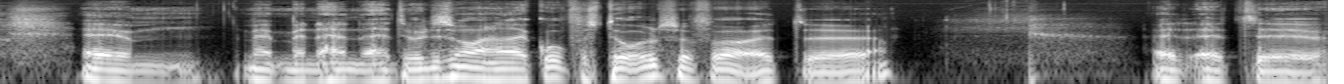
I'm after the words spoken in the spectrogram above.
øhm, men, men han, det var ligesom, at han havde god forståelse for, at, øh, at, at, øh,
